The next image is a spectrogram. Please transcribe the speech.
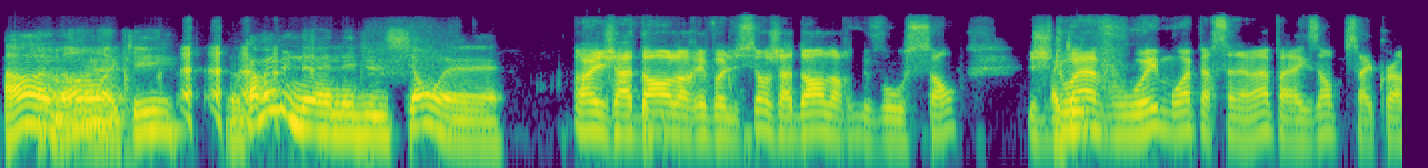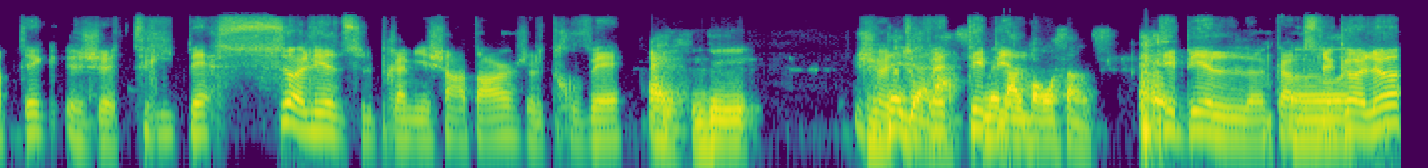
Ah Ah, non, ok. Il y a quand même une, une évolution. euh, Ouais, j'adore leur évolution, j'adore leur nouveau son. Je dois avouer, moi, personnellement, par exemple, Psychroptic, je tripais solide sur le premier chanteur. Je le trouvais, hey, il est je le trouvais dégueulasse, mais débile. dans le bon sens. débile. là. Comme ce ouais. gars-là.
